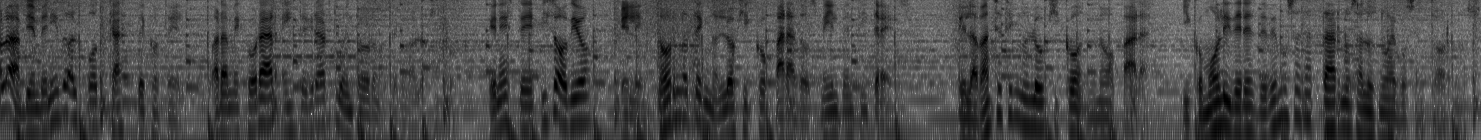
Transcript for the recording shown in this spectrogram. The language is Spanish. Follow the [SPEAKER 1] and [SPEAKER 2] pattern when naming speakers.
[SPEAKER 1] Hola, bienvenido al podcast de Cotel para mejorar e integrar tu entorno tecnológico. En este episodio, el entorno tecnológico para 2023. El avance tecnológico no para y como líderes debemos adaptarnos a los nuevos entornos.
